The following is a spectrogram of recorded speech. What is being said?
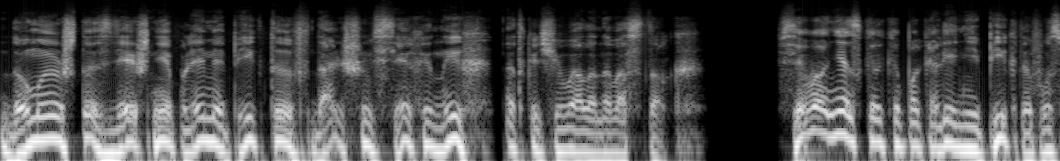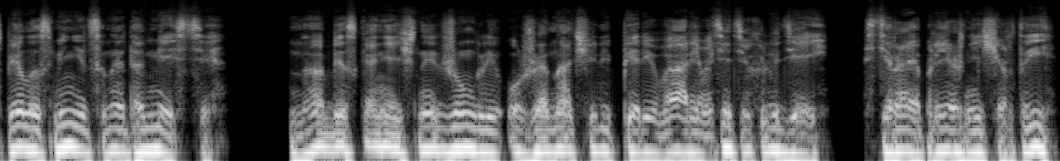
Думаю, что здешнее племя пиктов дальше всех иных откочевало на восток. Всего несколько поколений пиктов успело смениться на этом месте. Но бесконечные джунгли уже начали переваривать этих людей, стирая прежние черты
